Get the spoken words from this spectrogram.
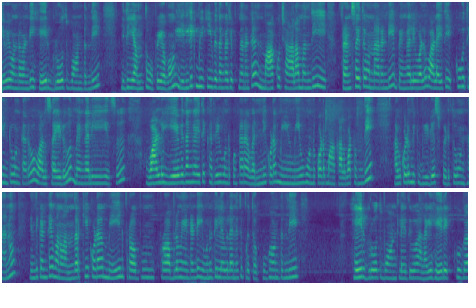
ఏవి ఉండవండి. హెయిర్ గ్రోత్ బాగుంటుంది. ఇది ఎంత ఉపయోగం? ఎందుకు మీకు ఈ విధంగా చెప్తున్నానంటే మాకు చాలామంది ఫ్రెండ్స్ అయితే ఉన్నారండి. బెంగాలీ వాళ్ళు. వాళ్ళైతే ఎక్కువ తింటూ ఉంటారు. వాళ్ళ సైడు బెంగాలీస్ వాళ్ళు ఏ విధంగా అయితే కర్రీ వండుకుంటారో అవన్నీ కూడా మేము మేము వండుకోవడం మాకు అలవాటు ఉంది అవి కూడా మీకు వీడియోస్ పెడుతూ ఉంటున్నాను. ఎందుకంటే మనం అందరికీ కూడా మెయిన్ ప్రాబ్లం ప్రాబ్లం ఏంటంటే ఇమ్యూనిటీ లెవెల్ అనేది ఇప్పుడు తక్కువగా ఉంటుంది. హెయిర్ గ్రోత్ బాగుంటలేదు అలాగే హెయిర్ ఎక్కువగా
